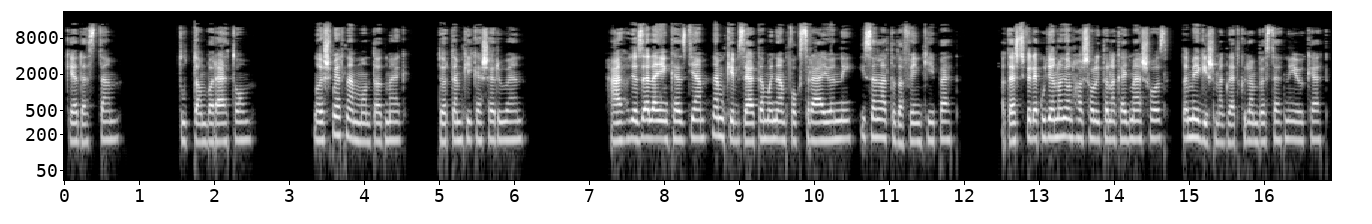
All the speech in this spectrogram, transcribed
kérdeztem. Tudtam, barátom. No, és miért nem mondtad meg? Törtem ki keserűen. Hát, hogy az elején kezdjem, nem képzeltem, hogy nem fogsz rájönni, hiszen láttad a fényképet. A testvérek ugyan nagyon hasonlítanak egymáshoz, de mégis meg lehet különböztetni őket.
